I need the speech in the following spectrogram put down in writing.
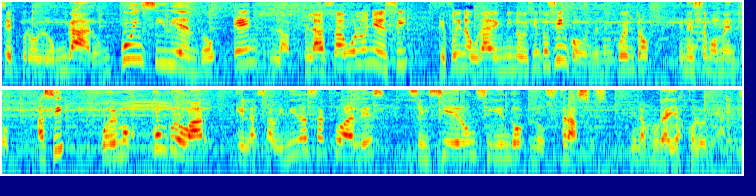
se prolongaron coincidiendo en la Plaza Bolognesi, que fue inaugurada en 1905, donde me encuentro en ese momento. Así, podemos comprobar que las avenidas actuales se hicieron siguiendo los trazos de las murallas coloniales.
